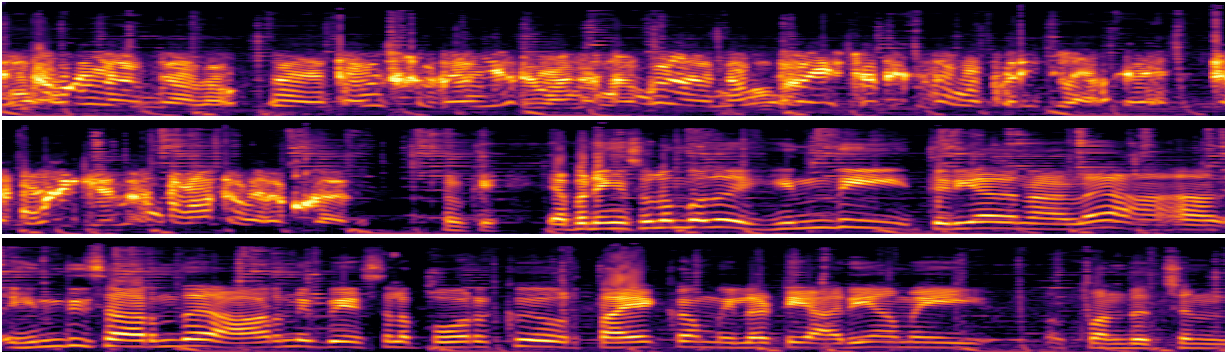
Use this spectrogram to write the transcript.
எந்த மொழியா இருந்தாலும் சமஸ்கிருதம் எது வேணா நம்ம நம்ம இஷ்டத்துக்கு நம்ம படிக்கலாம். மொழிக்கு எல்லாம் வார்த்தை வரக்கூடாது. ஓகே அப்போ நீங்கள் சொல்லும்போது ஹிந்தி தெரியாதனால ஹிந்தி சார்ந்த ஆர்மி பேஸில் போகிறதுக்கு ஒரு தயக்கம் இல்லாட்டி அறியாமை வந்துச்சுன்னு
